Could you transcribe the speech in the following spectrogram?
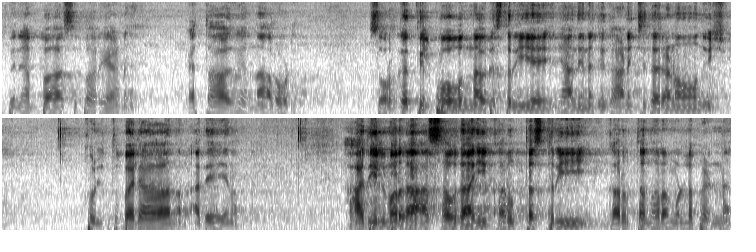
ഇബിൻ അബ്ബാസ് പറയാണ് എത്താഹ് എന്ന ആളോട് സ്വർഗത്തിൽ പോകുന്ന ഒരു സ്ത്രീയെ ഞാൻ നിനക്ക് കാണിച്ചു തരണോ എന്ന് ചോദിച്ചു. കൊൽത്തു ബലാന്ന് അതേന്ന് ആദിൽ മർ സൗദ ഈ കറുത്ത സ്ത്രീ കറുത്ത നിറമുള്ള പെണ്ണ്.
